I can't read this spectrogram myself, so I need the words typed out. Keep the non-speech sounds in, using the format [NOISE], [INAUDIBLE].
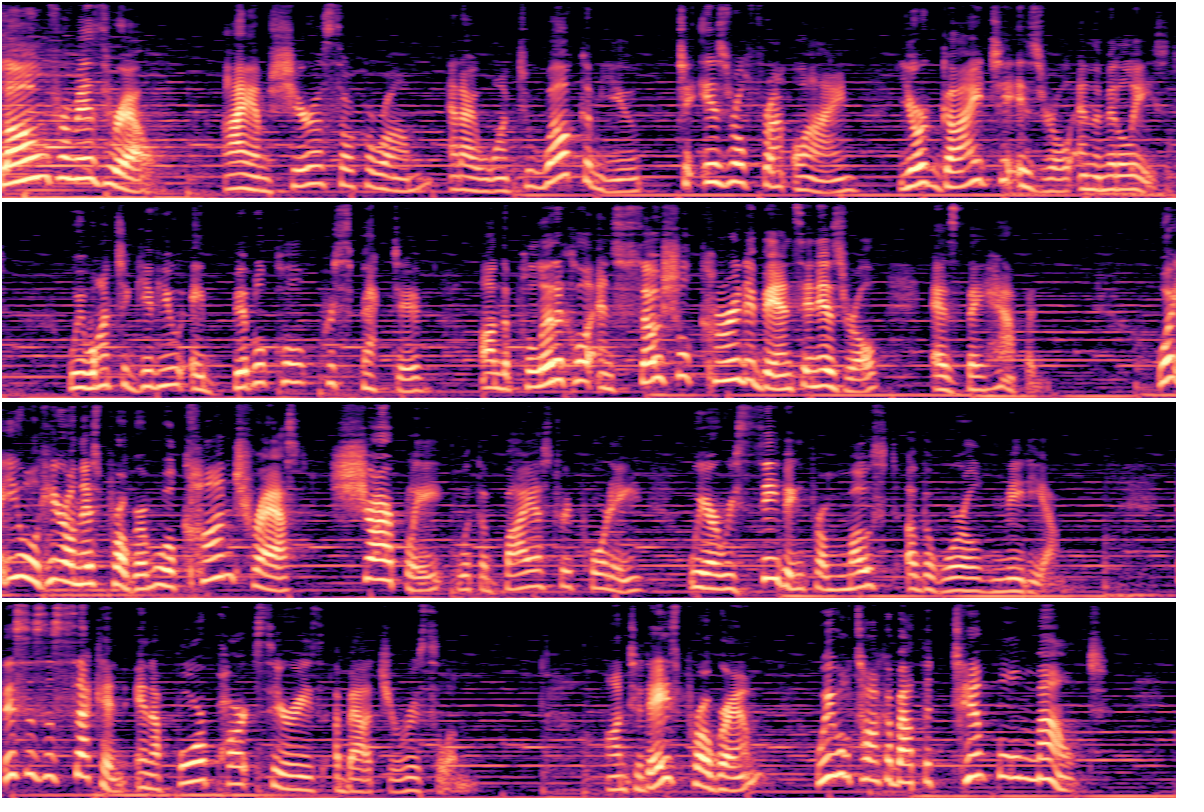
Shalom from Israel. I am Shira Sorko-Ram, and I want to welcome you to Israel Frontline, your guide to Israel and the Middle East. We want to give you a biblical perspective on the political and social current events in Israel as they happen. What you will hear on this program will contrast sharply with the biased reporting we are receiving from most of the world media. This is the second in a four-part series about Jerusalem. On today's program, we will talk about the Temple Mount,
